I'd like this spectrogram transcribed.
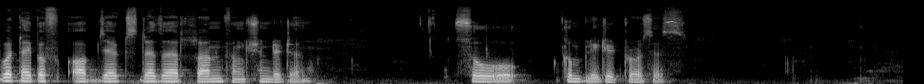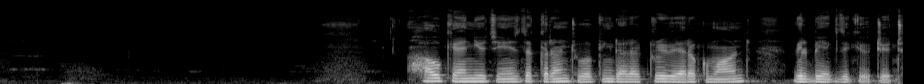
What type of objects does a run function return? So completed process. How can you change the current working directory where a command will be executed?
